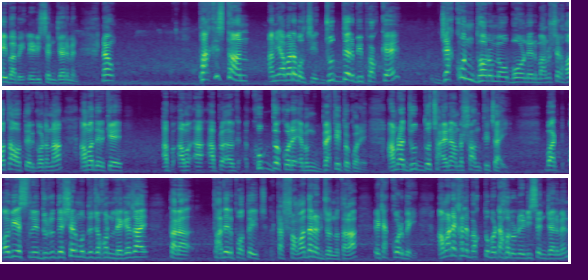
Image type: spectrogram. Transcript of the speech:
এইভাবে ladies and gentleman now Pakistan, আমি আবার বলছি, যুদ্ধের বিপক্ষে যে কোন ধর্ম বর্ণের মানুষের হতাহতের ঘটনা আমাদেরকে ক্ষুব্ধ করে এবং ব্যতীত করে। আমরা যুদ্ধ চাই না, আমরা শান্তি চাই। বাট অবভিয়াসলি দুটো দেশের মধ্যে যখন লেগে যায়, তারা তাদের পথেই একটা সমাধানের জন্য তারা এটা করবেই। আমার এখানে বক্তব্যটা হলো লেডিস এন্ড জেন্টলম্যান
